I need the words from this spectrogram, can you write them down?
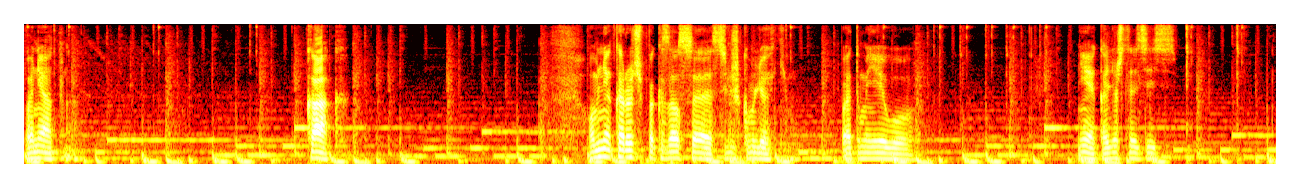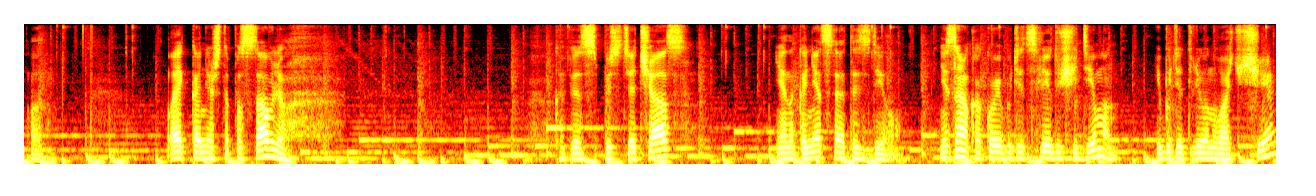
понятно. Как? Он мне, короче, показался слишком легким. Поэтому я его... Не, конечно, здесь... Ладно. Лайк, конечно, поставлю. Капец, спустя час я наконец-то это сделал. Не знаю, какой будет следующий демон. И будет ли он вообще.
